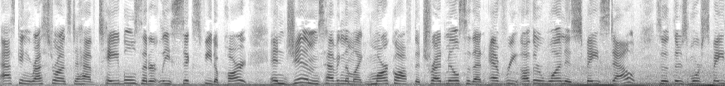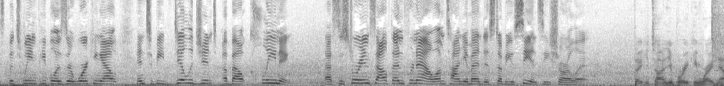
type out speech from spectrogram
asking restaurants to have tables that are at least six feet apart and gyms having them like mark off the treadmill so that every other one is spaced out so that there's more space between people as they're working out and to be diligent about cleaning. That's the story in South End for now. I'm Tanya Mendis, WCNC Charlotte. Thank you, Tanya. Breaking right now.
